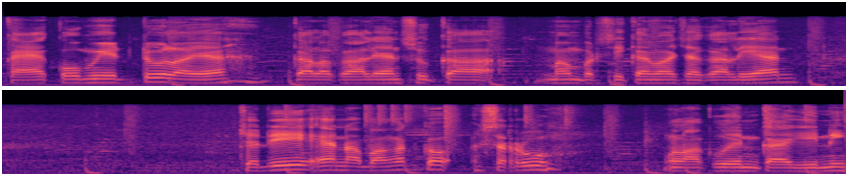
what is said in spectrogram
kayak komedo lah ya. Kalau kalian suka membersihkan wajah kalian jadi enak banget kok seru ngelakuin kayak gini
